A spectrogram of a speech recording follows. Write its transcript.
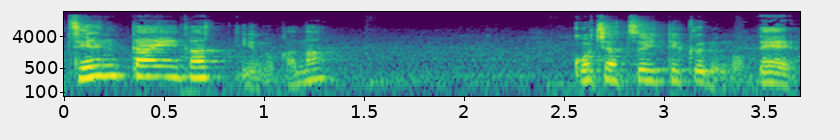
全体がっていうのかな？ごちゃついてくるので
